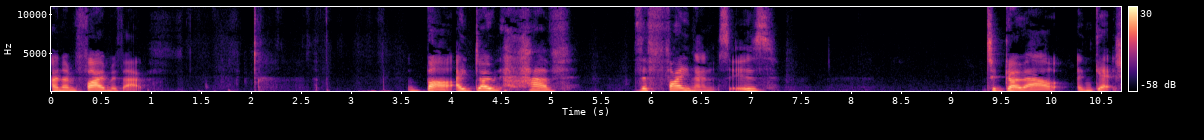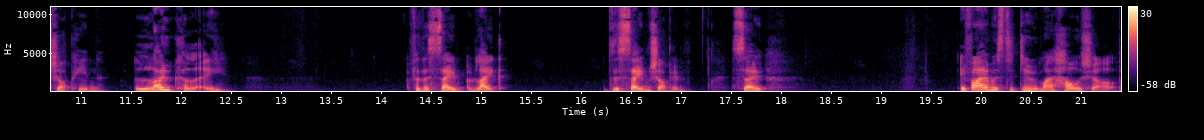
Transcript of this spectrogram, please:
and I'm fine with that. But I don't have the finances to go out and get shopping locally for the same like the same shopping. So if I was to do my whole shop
